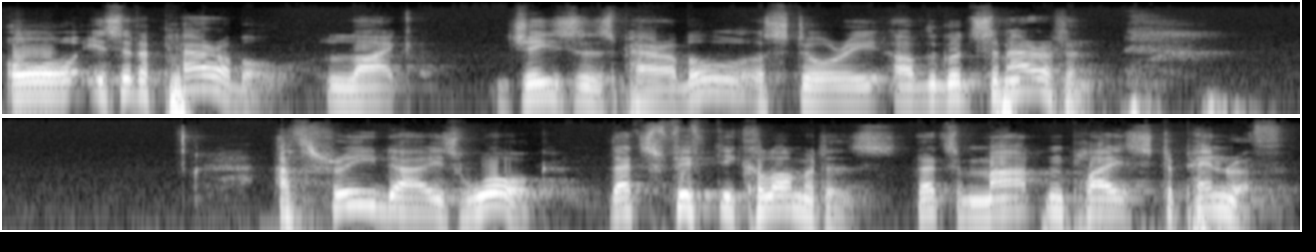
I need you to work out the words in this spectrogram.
Or is it a parable, like Jesus' parable, a story of the Good Samaritan. A three days walk, that's 50 kilometres. That's Martin Place to Penrith.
